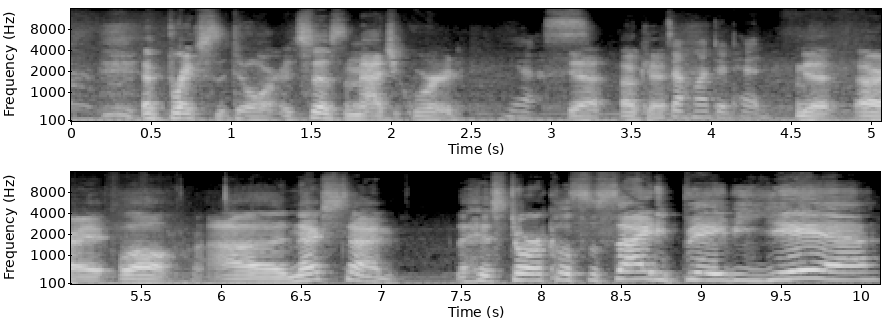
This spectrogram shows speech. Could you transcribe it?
it breaks the door. It says the magic word. yes. Yeah. Okay. It's a haunted head. Yeah. All right. Well, uh, next time, the historical society, baby. Yeah.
